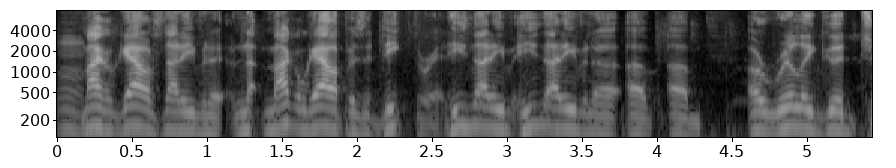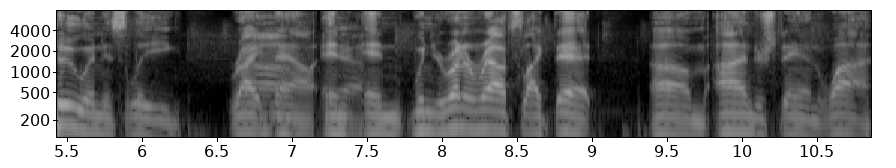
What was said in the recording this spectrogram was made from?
Mm. Michael Gallup's not even a, Michael Gallup is a deep threat. He's not even he's not even a a, a, a really good two in this league right Oh, now. And yeah. and when you're running routes like that, um, I understand why.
